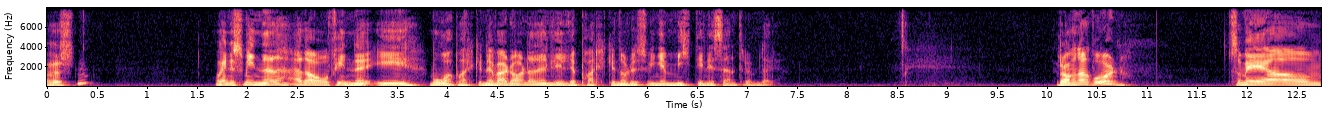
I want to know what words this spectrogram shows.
høsten, og hennes minne er da å finne i Moaparken i Verdalen, den lille parken når du svinger midt inn i sentrum der. Ragna Kvåren, som jeg har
